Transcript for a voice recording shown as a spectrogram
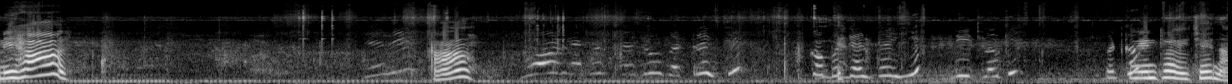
నిహాల్ ఆ, పట్టుకో నేను ట్రై చేయనా?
